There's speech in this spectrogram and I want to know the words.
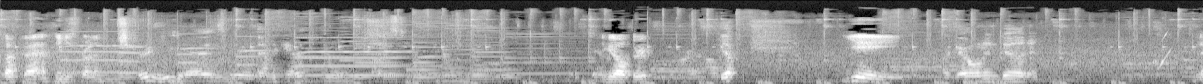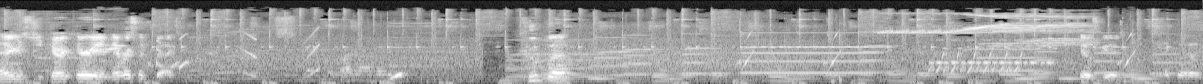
Fuck that. You're just running. Screw you guys. You get all three? Yep. Yay! I'm going and doing it. Now you're gonna switch Parakarry and never switch back. Koopa. Feels good. It does.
